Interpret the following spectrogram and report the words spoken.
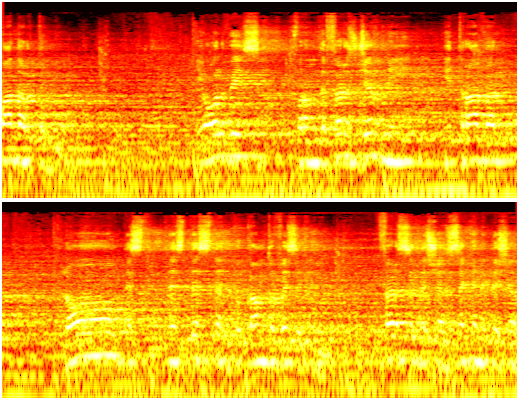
father to me. He always, from the first journey, he traveled long this distance to come to visit me. First edition, second edition,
